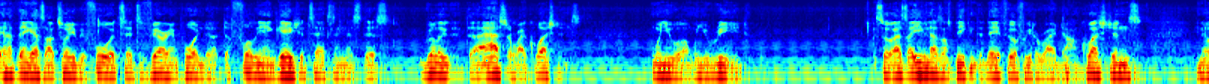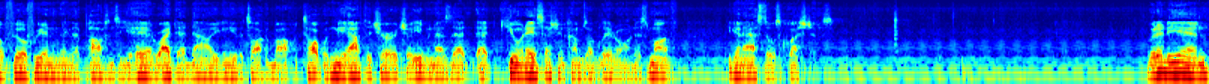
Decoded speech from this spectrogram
And I think, as I told you before, it's, it's very important to, to fully engage the text and this, this really to ask the right questions when you, uh, when you read. So as I, even as I'm speaking today, feel free to write down questions. You know, feel free anything that pops into your head, write that down. You can either talk about talk with me after church, or even as that, that Q and A session comes up later on this month, you can ask those questions. But in the end,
